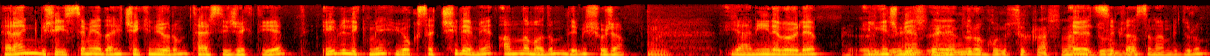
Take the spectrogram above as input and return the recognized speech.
Herhangi bir şey istemeye dahi çekiniyorum ters diyecek diye. Evlilik mi yoksa çile mi anlamadım demiş hocam. Yani yine böyle ilginç Önem- bir e, önemli durum. bir konu. Sık rastlanan Evet bir durum sık bu. rastlanan bir durum.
